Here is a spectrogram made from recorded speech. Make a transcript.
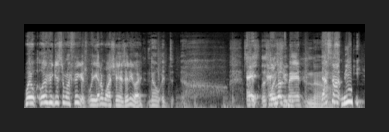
What, what if it gets on my fingers? Well, you got to wash your hands anyway. No, it. Hey, Let's- let's hey, look, shoot- man, no. that's not me.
